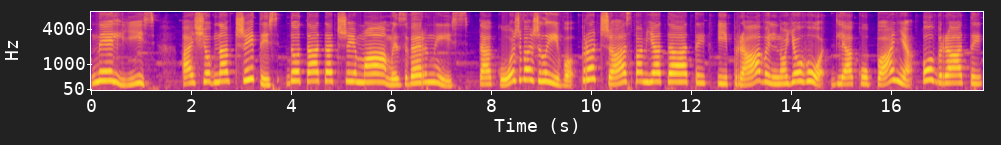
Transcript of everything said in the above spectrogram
не лізь. А щоб навчитись, до тата чи мами звернись. Також важливо про час пам'ятати і правильно його для купання обрати.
